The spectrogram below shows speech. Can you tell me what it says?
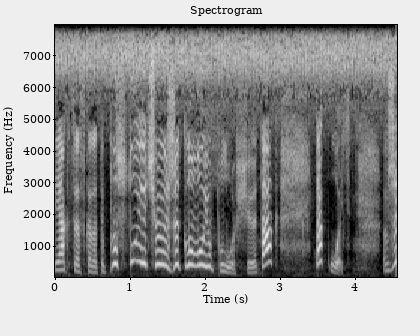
Як це сказати, пустуючою житловою площею, так? Так ось, вже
